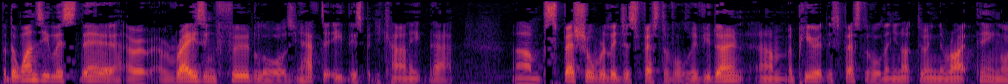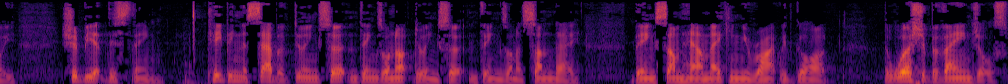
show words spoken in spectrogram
But the ones he lists there are, are raising food laws. You have to eat this, but you can't eat that. Um, special religious festivals. If you don't um, appear at this festival, then you're not doing the right thing, or you should be at this thing keeping the Sabbath, doing certain things or not doing certain things on a Sunday, being somehow making you right with God, the worship of angels.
